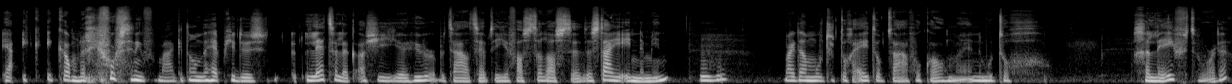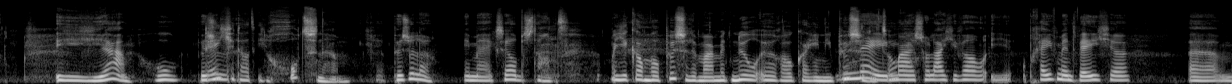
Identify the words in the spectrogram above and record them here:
ja, ik, ik kan me er geen voorstelling van maken. Dan heb je dus letterlijk, als je je huur betaald hebt en je vaste lasten, dan sta je in de min. Mhm. Maar dan moet er toch eten op tafel komen en er moet toch geleefd worden. ja, Hoe Puzzelen. deed je dat in godsnaam? puzzelen in mijn Excel-bestand. Maar je kan wel puzzelen, maar met 0 euro kan je niet puzzelen, nee, toch? maar zo laat je wel. op een gegeven moment weet je ehm,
